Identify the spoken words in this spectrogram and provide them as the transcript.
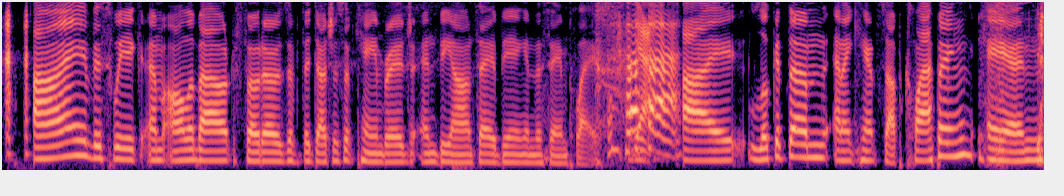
I this week am all about photos of the Duchess of Cambridge and Beyonce being in the same place. Yes. I look at them and I can't stop clapping and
